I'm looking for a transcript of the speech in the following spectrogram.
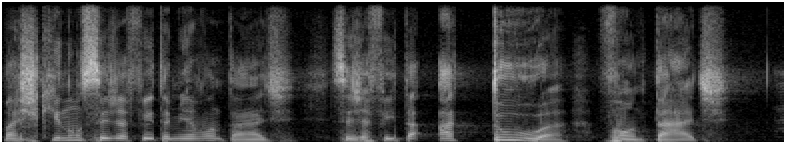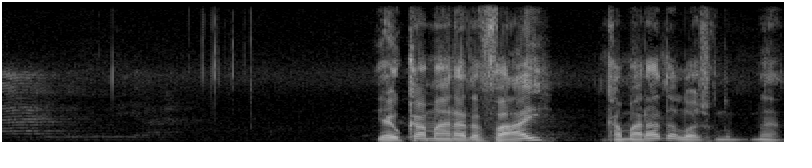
Mas que não seja feita a minha vontade, seja feita a tua vontade. E aí o camarada vai, Camarada, lógico, né?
